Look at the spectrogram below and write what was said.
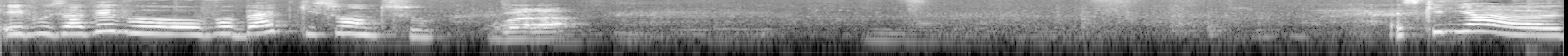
Et vous avez vos, vos bêtes qui sont en dessous. Voilà. Est-ce qu'il y a... euh,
